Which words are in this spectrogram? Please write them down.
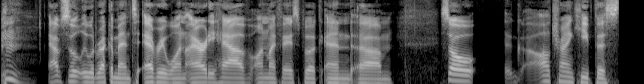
absolutely would recommend to everyone. I already have on my Facebook, and um, so uh, I'll try and keep this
